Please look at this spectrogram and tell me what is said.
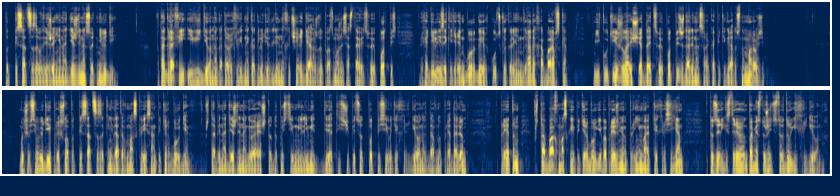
подписаться за выдвижение Надеждина сотни людей. Фотографии и видео, на которых видно, как люди в длинных очередях ждут возможность оставить свою подпись, приходили из Екатеринбурга, Иркутска, Калининграда, Хабаровска – в Якутии желающие отдать свою подпись ждали на 45-градусном морозе. Больше всего людей пришло подписаться за кандидата в Москве и Санкт-Петербурге. В штабе Надеждина говорят, что допустимый лимит 2500 подписей в этих регионах давно преодолен. При этом в штабах в Москве и Петербурге по-прежнему принимают тех россиян, кто зарегистрирован по месту жительства в других регионах.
